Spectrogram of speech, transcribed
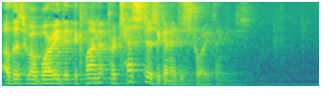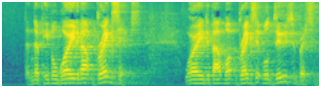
Others who are worried that the climate protesters are going to destroy things. Then there are people worried about Brexit worried about what Brexit will do to Britain,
